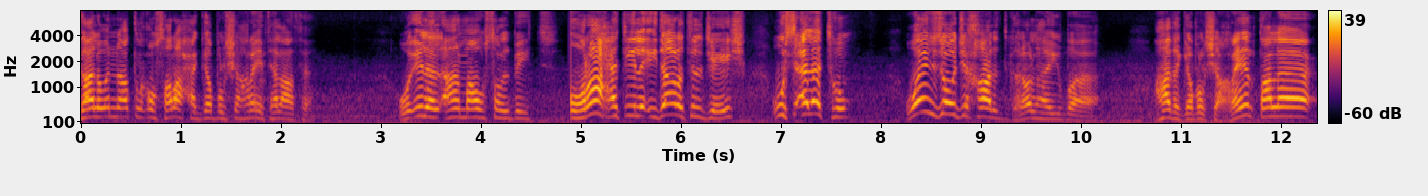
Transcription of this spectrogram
قالوا أنه أطلقوا صراحة قبل شهرين ثلاثة وإلى الآن ما وصل البيت. وراحت إلى إدارة الجيش وسألتهم وين زوجي خالد؟ قالوا لها يبا هذا قبل شهرين طلع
